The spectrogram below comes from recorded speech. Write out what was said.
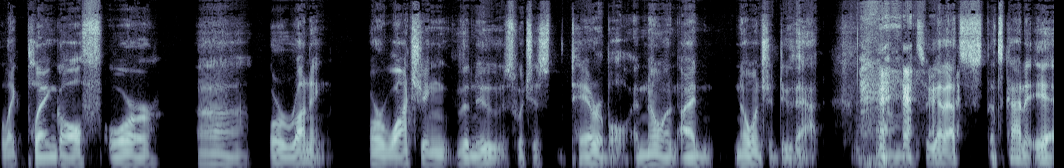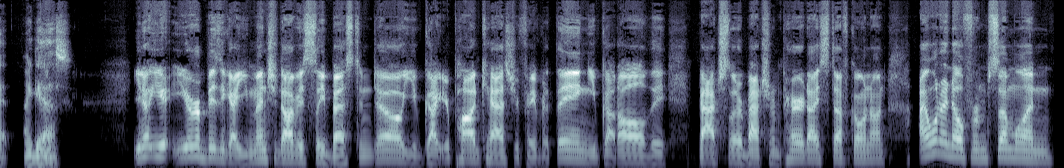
like playing golf or uh, or running or watching the news, which is terrible, and no one I no one should do that. Um, so yeah, that's that's kind of it, I guess. You know, you're, you're a busy guy. You mentioned obviously Best in Dough. You've got your podcast, your favorite thing. You've got all the Bachelor, Bachelor in Paradise stuff going on. I want to know from someone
